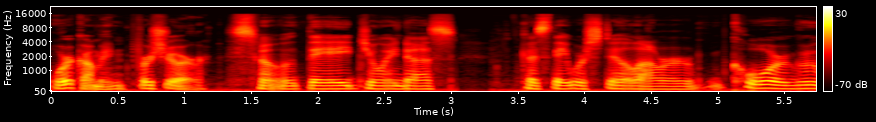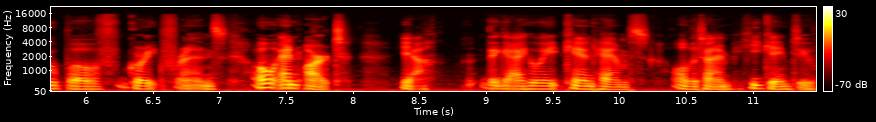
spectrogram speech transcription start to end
we're coming for sure. So they joined us because they were still our core group of great friends. Oh, and Art. Yeah, the guy who ate canned hams all the time. He came too.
